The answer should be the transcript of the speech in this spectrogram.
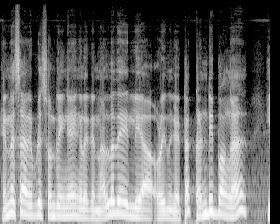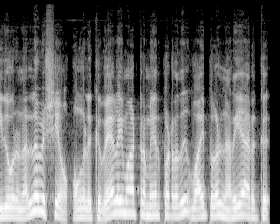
என்ன சார் எப்படி சொல்கிறீங்க எங்களுக்கு நல்லதே இல்லையா? அப்படின்னு கேட்டால் கண்டிப்பாங்க. இது ஒரு நல்ல விஷயம். உங்களுக்கு வேலை மாற்றம் ஏற்படுறது வாய்ப்புகள் நிறையா இருக்குது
